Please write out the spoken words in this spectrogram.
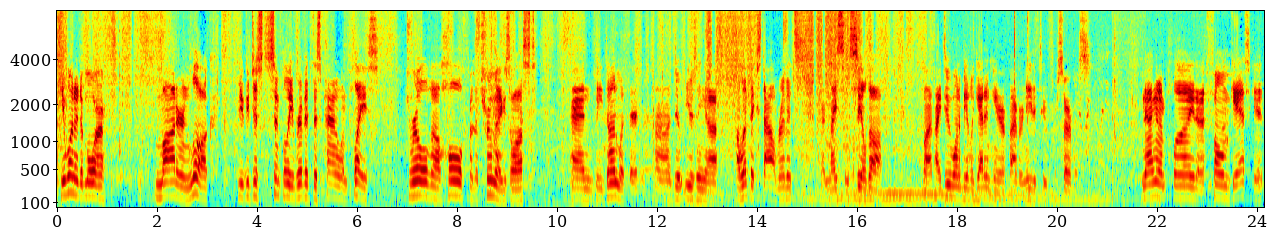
If you wanted a more modern look, you could just simply rivet this panel in place, drill the hole for the Truma exhaust, and be done with it uh, do, using uh, Olympic style rivets and nice and sealed off. But I do want to be able to get in here if I ever needed to for service. Now I'm going to apply the foam gasket,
